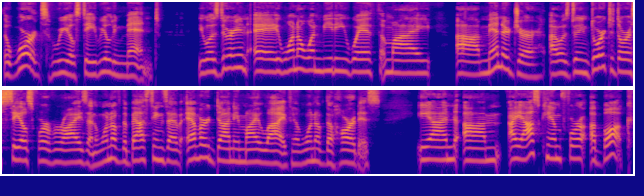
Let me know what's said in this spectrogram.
the words real estate, really meant. It was during a one-on-one meeting with my uh, manager. I was doing door to door sales for Verizon, one of the best things I've ever done in my life and one of the hardest. And um, I asked him for a book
